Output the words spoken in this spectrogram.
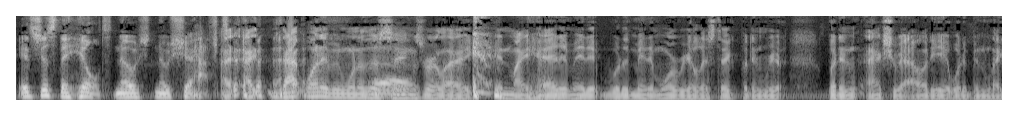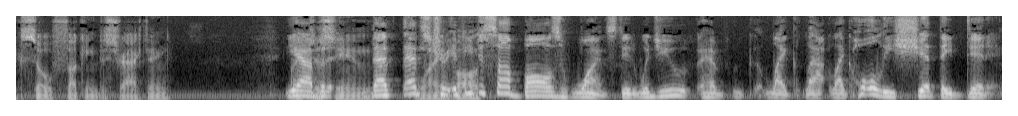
it's just the hilt, no no shaft. I, I, that one have been one of those things where, like, in my head, it made it would have made it more realistic, but in real, but in actuality, it would have been like so fucking distracting. Yeah, but that that's true. If you just saw balls once, dude, would you have like la- like holy shit, they did it?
